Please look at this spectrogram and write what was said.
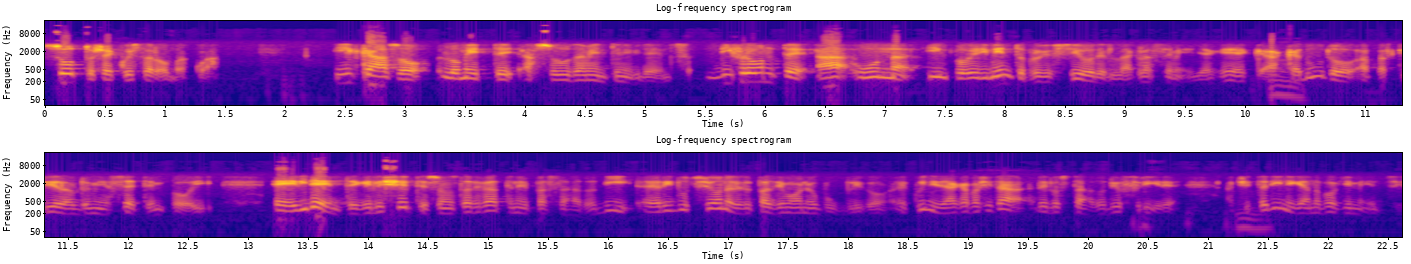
Sotto c'è questa roba qua. Il caso lo mette assolutamente in evidenza. Di fronte a un impoverimento progressivo della classe media che è accaduto a partire dal 2007 in poi, è evidente che le scelte sono state fatte nel passato di eh, riduzione del patrimonio pubblico e quindi della capacità dello Stato di offrire a cittadini che hanno pochi mezzi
